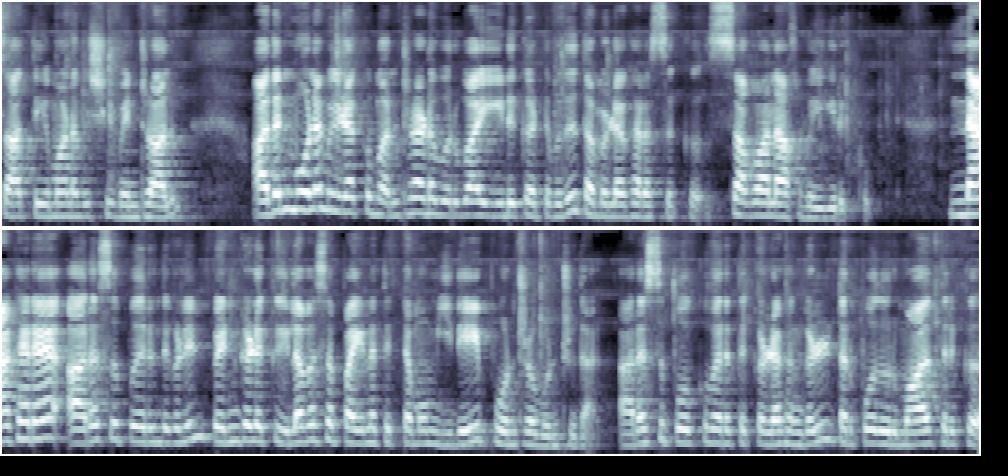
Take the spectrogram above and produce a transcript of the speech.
சாத்தியமான விஷயம் என்றாலும் அதன் மூலம் இழக்கும் அன்றாட வருவாய் ஈடுகட்டுவது தமிழக அரசுக்கு சவாலாகவே இருக்கும். நகர அரசு பேருந்துகளில் பெண்களுக்கு இலவச பயண திட்டமும் இதே போன்ற ஒன்றுதான். அரசு போக்குவரத்து கழகங்கள் தற்போது ஒரு மாதத்திற்கு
